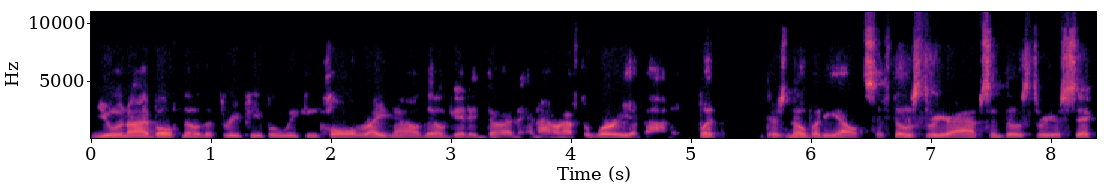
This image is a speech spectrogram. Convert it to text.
You and I both know the three people we can call right now. They'll get it done, and I don't have to worry about it. But there's nobody else. If those three are absent, those three are sick.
